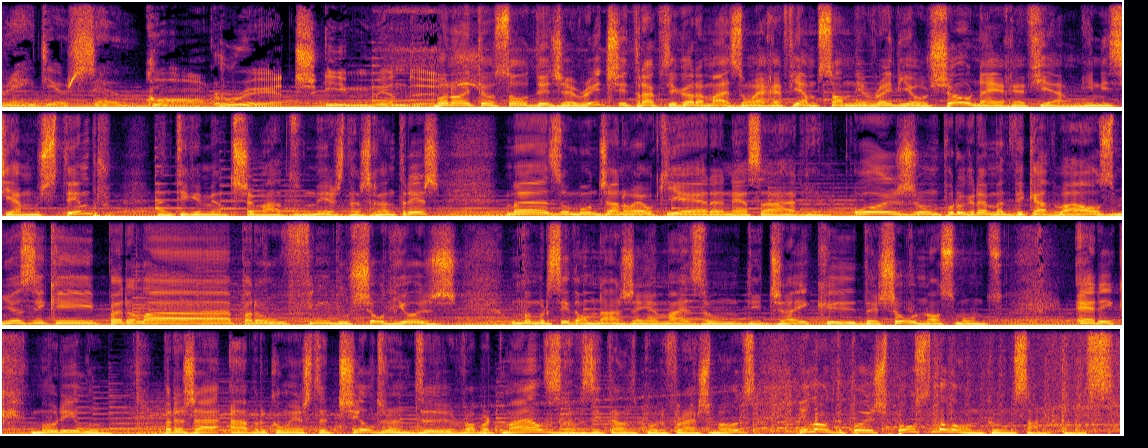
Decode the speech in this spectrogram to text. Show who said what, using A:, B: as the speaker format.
A: RFM Somni Radio Show.
B: Com Rich e Mendes.
C: Boa noite, eu sou o DJ Rich e trago-te agora mais um RFM Somni Radio Show na RFM. Iniciamos setembro, antigamente chamado mês das rentrées, mas o mundo já não é o que era nessa área. Hoje um programa dedicado à house music e para lá, para o fim do show de hoje, uma merecida homenagem a mais um DJ que deixou o nosso mundo, Eric Murilo. Para já abre com este Children de Robert Miles, revisitado por Fresh Modes, e logo depois
D: izveidojuši Pulsa Malone kungu saiknes.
